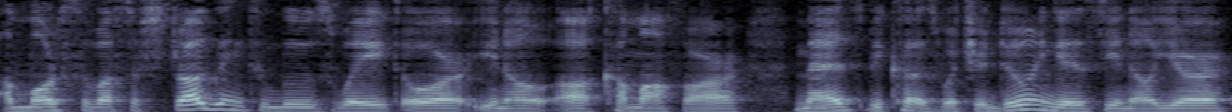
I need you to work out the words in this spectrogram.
uh, most of us are struggling to lose weight or you know uh, come off our meds because what you're doing is you know you're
